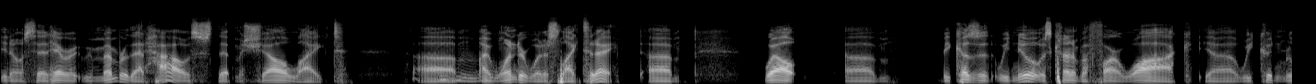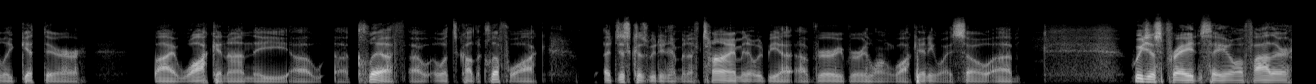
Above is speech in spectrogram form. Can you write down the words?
you know, said, "Hey, remember that house that Michelle liked? Um, hmm I wonder what it's like today." Um, well, um, because it, we knew it was kind of a far walk, uh, we couldn't really get there by walking on the uh, uh, cliff, uh, what's called the cliff walk, uh, just because we didn't have enough time, and it would be a, a very, very long walk anyway. So um, we just prayed and say, "Oh, Father."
